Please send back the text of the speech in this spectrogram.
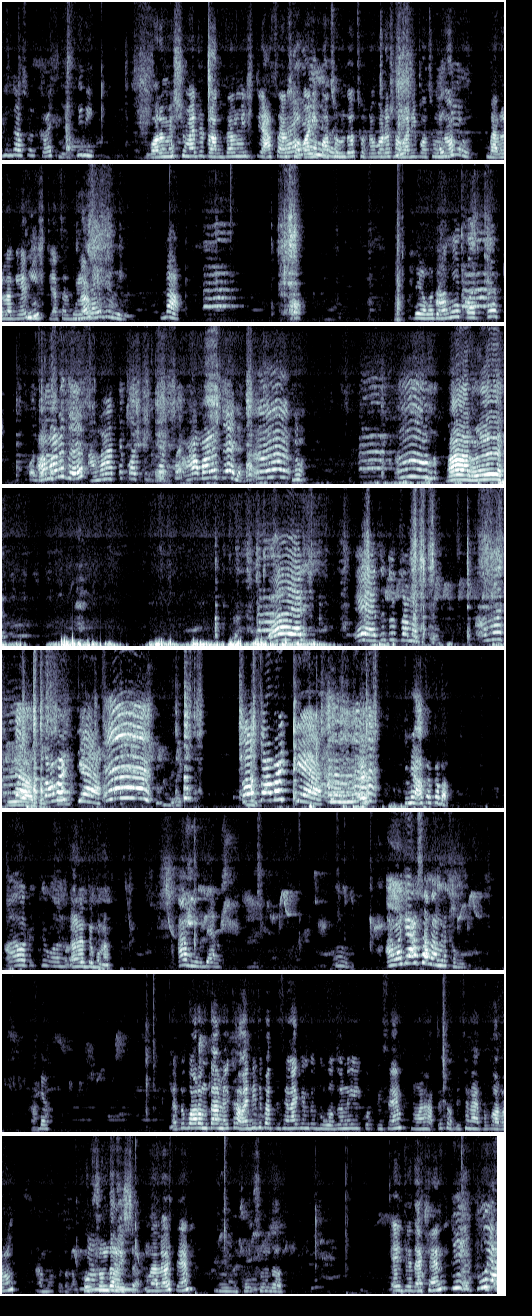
কিন্তু আসল কাজ গরমের সময় তো টক ঝাল মিষ্টি আচার সবারই পছন্দ ছোট বড় সবারই পছন্দ। ভালো লাগে মিষ্টি আচারগুলো না দে আমাদের আমি করতে আমারে দে আমার হাতে করতে আমারে দে রে আরে এই এই এত তো চামাচ্ছে আমার কি আছে? চামাচ্ছে তো চামাচ্ছে এই, তুমি আচার খাবা আর কি বলো আরে দেবো না আম্মু দেন আমাকে আসার আমরা খাব দাও এত গরম তো আমি খাওয়াই দিতে পারতেছি না কিন্তু দুজনেই করতেছে। আমার হাতে সত্যিছে না এত গরম। খুব সুন্দর হয়েছে। ভালো হয়েছে। খুব সুন্দর। এই যে দেখেন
